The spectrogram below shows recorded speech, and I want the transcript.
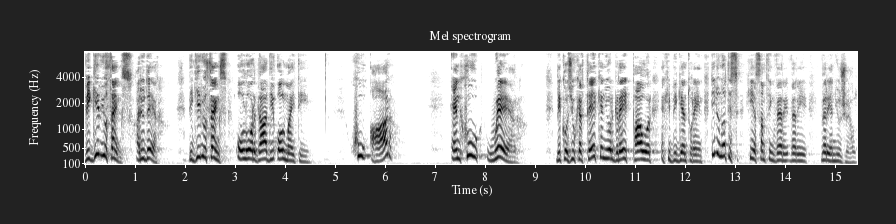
We give you thanks. Are you there? We give you thanks, O Lord God the Almighty, who are and who where? Because you have taken your great power and he began to reign. Did you notice here something very, very, very unusual?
